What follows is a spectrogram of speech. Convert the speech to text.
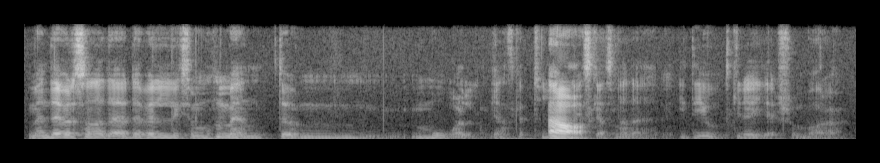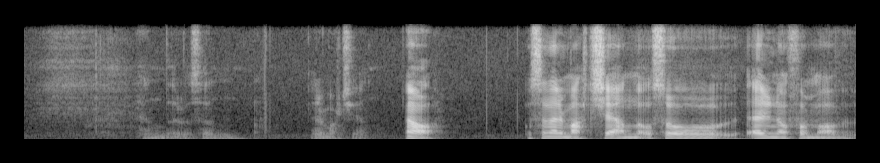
Men det är väl sådana där, det är väl liksom momentummål, ganska typiska Ja. sådana där idiotgrejer som bara händer och sen är det match igen. ja. Och sen är det matchen och så är det någon form av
